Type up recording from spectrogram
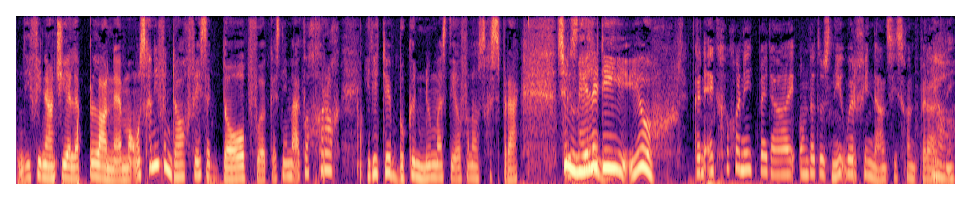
die finansiële planne, maar ons gaan nie vandag vreeslik daarop fokus nie, maar ek wil graag hierdie twee boeke noem as deel van ons gesprek. So Christine. Melody, joh, Kan ek gou net by daai omdat ons nie oor finansies gaan praat Ja. nie.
